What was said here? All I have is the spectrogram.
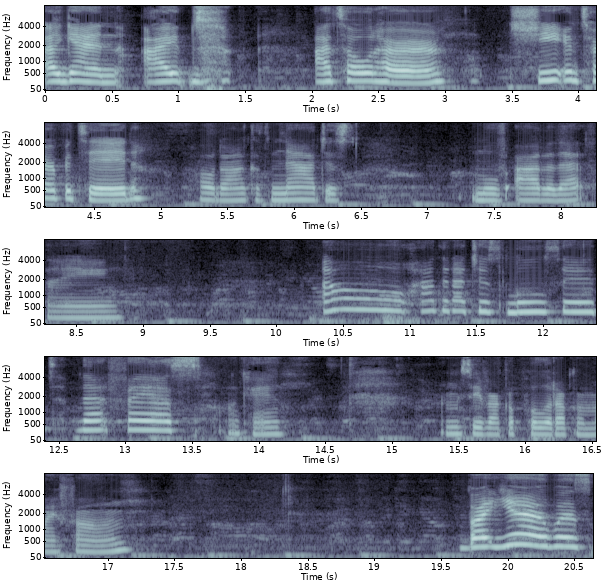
Again, I I told her she interpreted, hold on cuz now I just move out of that thing. Oh, how did I just lose it that fast? Okay. Let me see if I can pull it up on my phone. But yeah, it was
